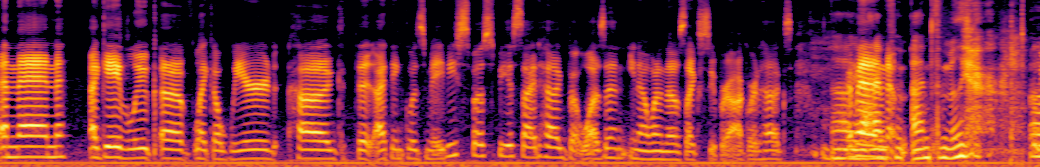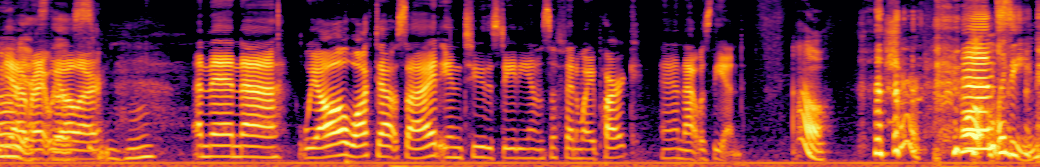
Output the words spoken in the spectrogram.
And then I gave Luke a like a weird hug that I think was maybe supposed to be a side hug, but wasn't. You know, one of those like super awkward hugs. Oh, And yeah, I'm, then- fam- I'm familiar. yeah, yes, right. We all those. are. And then uh, we all walked outside into the stadiums of Fenway Park, and that was the end. Oh, sure. and like- scene.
